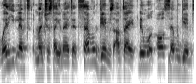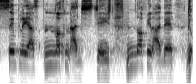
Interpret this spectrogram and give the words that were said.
when he left Manchester United, seven games after they won all seven games, same players, nothing had changed, nothing added. The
